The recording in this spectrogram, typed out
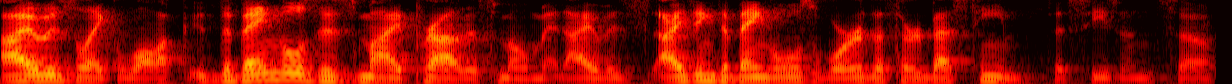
I was like lock. The Bengals is my proudest moment. I was. I think the Bengals were the third best team this season. So,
